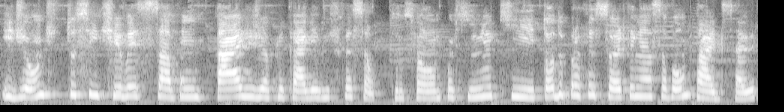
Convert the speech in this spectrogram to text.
E de onde tu sentiu essa vontade de aplicar a gamificação? Tu nos falou um pouquinho que todo professor tem essa vontade, sabe?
